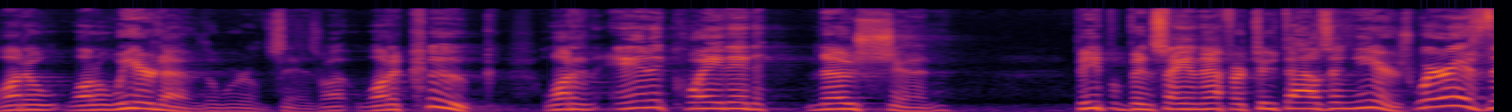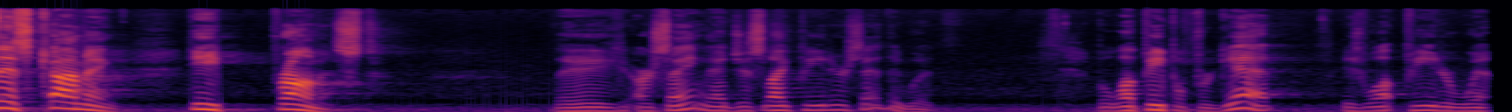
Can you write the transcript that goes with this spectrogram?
what, a, what a weirdo, the world says. What, what a kook. What an antiquated notion. People have been saying that for 2,000 years. Where is this coming? He promised. They are saying that just like Peter said they would. But what people forget is what Peter went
